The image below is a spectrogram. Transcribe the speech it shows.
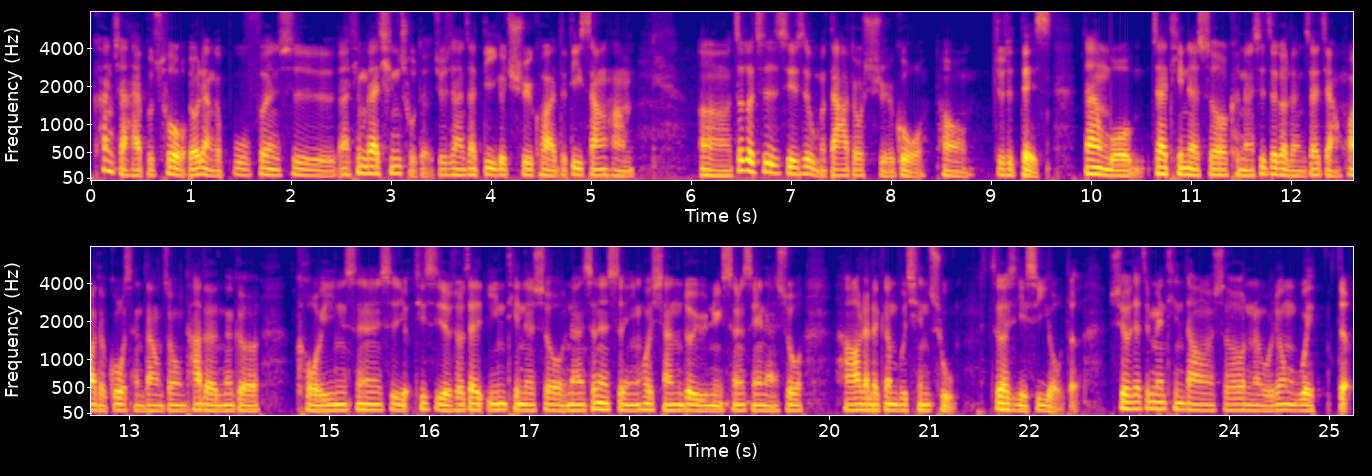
看起来还不错。有两个部分是啊听不太清楚的，就是它在第一个区块的第三行，呃，这个字其实我们大家都学过，哦。就是 this，但我在听的时候，可能是这个人在讲话的过程当中，他的那个口音声是有，其实有时候在音听的时候，男生的声音会相对于女生的声音来说，好来的更不清楚，这个也是有的。所以我在这边听到的时候呢，我用 with 的，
